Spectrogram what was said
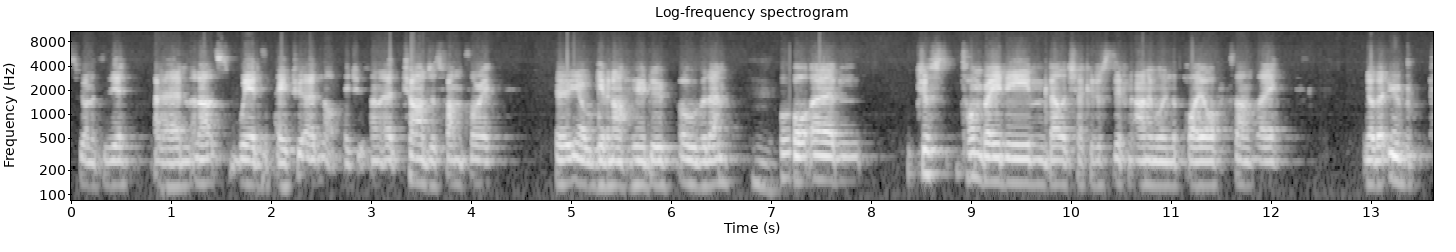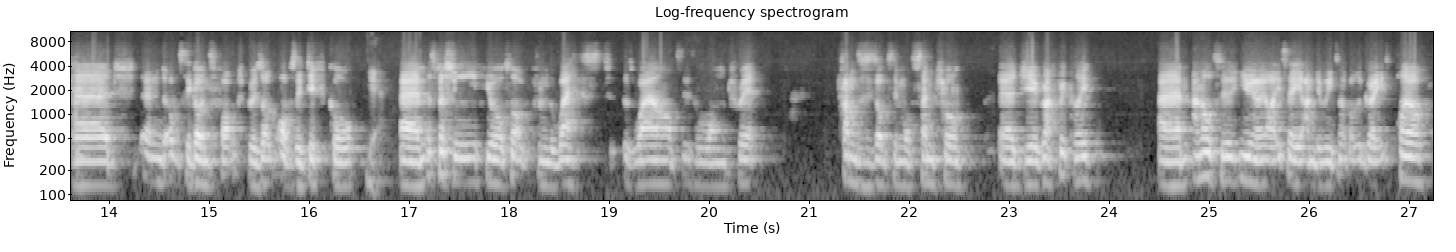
to be honest with you. Um, and that's weird as a Patriot, uh, not a Patriots fan, a Chargers fan, sorry. Uh, you know, giving our hoodoo over them. Mm. But um, just Tom Brady and Belichick are just a different animal in the playoffs, aren't they? You know, they're uber prepared, and obviously going to Foxborough is obviously difficult. Yeah. Um, especially if you're sort of from the west as well. Obviously, it's a long trip. Kansas is obviously more central uh, geographically, um, and also you know, like you say, Andy Reid's not got the greatest playoff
